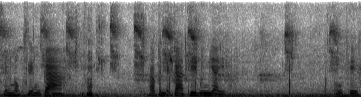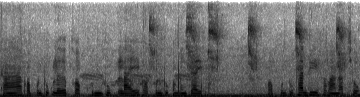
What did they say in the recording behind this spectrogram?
เสียงนกเสียงกา ภาพบรรยากาศที่บึงใหญ่ค่ะ โอเคค่ะ ขอบคุณทุกเลิฟ ขอบคุณทุกไลค์ ขอบคุณทุกกำลังใจค่ะ ขอบคุณทุกท่านที่เข้ามารับชม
